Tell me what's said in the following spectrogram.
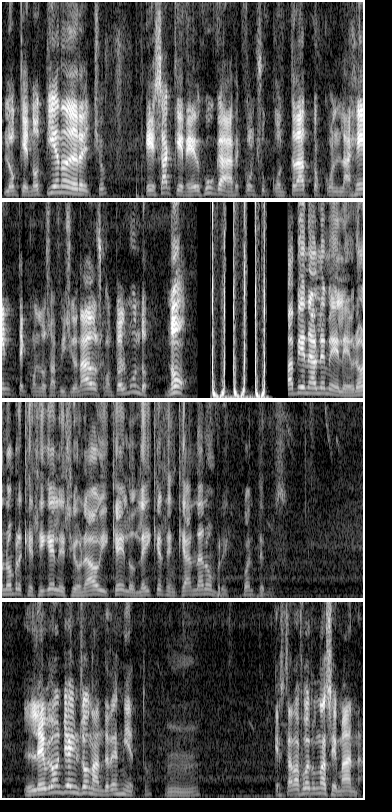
Lo que no tiene derecho es a querer jugar con su contrato, con la gente, con los aficionados, con todo el mundo. No. Más bien hábleme de LeBron, hombre, que sigue lesionado y qué, los Lakers en qué andan, hombre, cuéntenos. LeBron Jameson, Andrés Nieto, estará fuera una semana.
